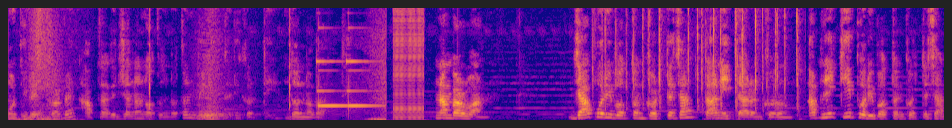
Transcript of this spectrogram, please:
মোটিভেট করবেন আপনাদের জন্য নতুন নতুন ভিডিও তৈরি করতে। ধন্যবাদ। নাম্বার ওয়ান যা পরিবর্তন করতে চান তা নির্ধারণ করুন। আপনি কি পরিবর্তন করতে চান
